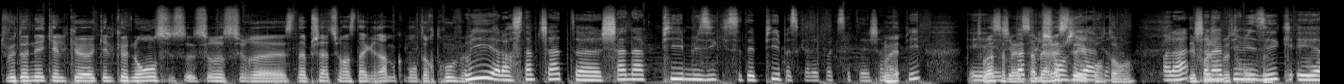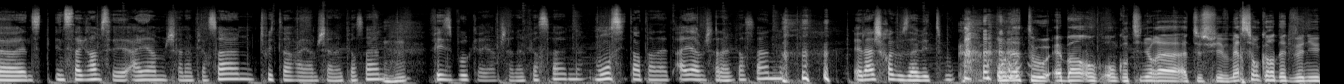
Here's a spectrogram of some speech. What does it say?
tu veux donner quelques, quelques noms sur, sur, sur, euh, Snapchat, sur Instagram, comment on te retrouve? Oui, alors Snapchat, euh, Shana Pi Music, c'était Pi parce qu'à l'époque c'était Shana Ouais. Pi. Et Tu vois, ça m'est resté pourtant. hein. Voilà, Pi trompe. Music. Et euh, Inst- Instagram, c'est I am Shana Pearson. Twitter, I am Shana Pearson. Mhm. Facebook, I am Shana Pearson. Mon site internet, I am Shana Pearson. et là, je crois que vous avez tout. On a tout. Eh ben, on, on continuera à te suivre. Merci encore d'être venu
